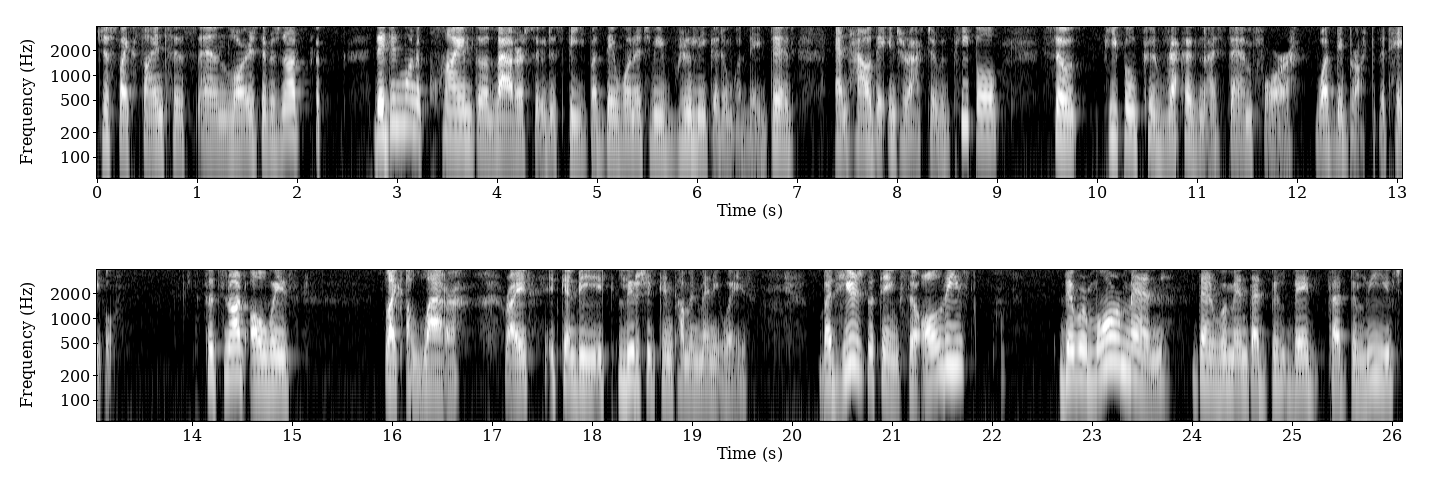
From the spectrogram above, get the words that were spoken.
just like scientists and lawyers. There was not, a, they didn't want to climb the ladder, so to speak, but they wanted to be really good at what they did and how they interacted with people. So people could recognize them for what they brought to the table. So it's not always like a ladder, right? It can be, leadership can come in many ways. But here's the thing so, all these, there were more men than women that, be, they, that believed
